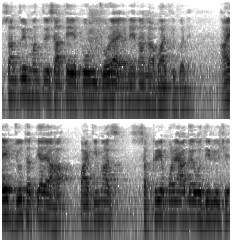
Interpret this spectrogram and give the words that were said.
સંત્રી મંત્રી સાથે એ ટોળું જોડાય અને એના લાભાર્થી બને. આ એક જૂથ અત્યારે પાર્ટીમાં સક્રિયપણે આગળ વધી રહ્યું છે.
